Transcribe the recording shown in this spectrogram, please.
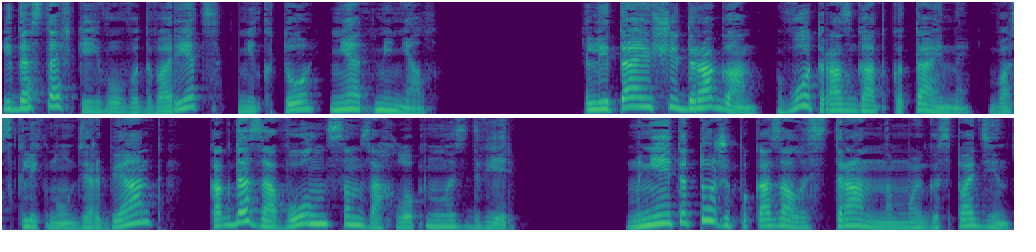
и доставке его во дворец никто не отменял. «Летающий драган! Вот разгадка тайны!» — воскликнул Дербиант, когда за Волнсом захлопнулась дверь. Мне это тоже показалось странным, мой господин,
